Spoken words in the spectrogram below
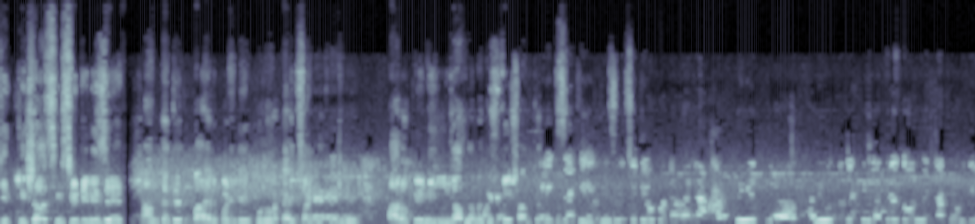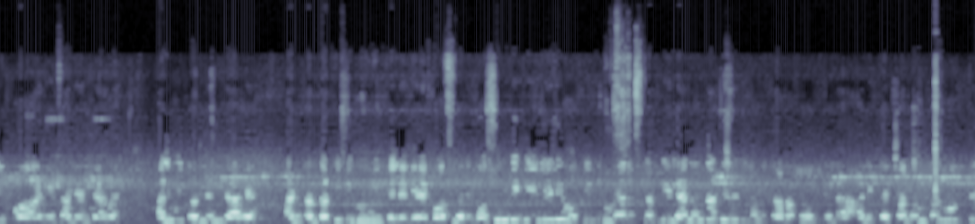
कितीशा सीसीटीव्ही जे आहेत शांततेत बाहेर पडली कुणाला काही सांगितलं नाही. आरोपी निघून जाताना दिसतोय शांततेत एक्झॅक्टली ही सीसीटीव्ही फुटेजमध्ये आरोपी अ, खाली उतरले की लगेच दोन मिनिटात मुलगी अ, हे झालेली आहे. खाली उतरलेली आहे आणि नंतर ती निघून गेलेली आहे. बसमध्ये बसून ती गेलेली होती. निंब्या रस्त्यात गेल्यानंतर तिने तिच्या मित्राला फोन केला आणि त्याच्यानंतर मग ते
